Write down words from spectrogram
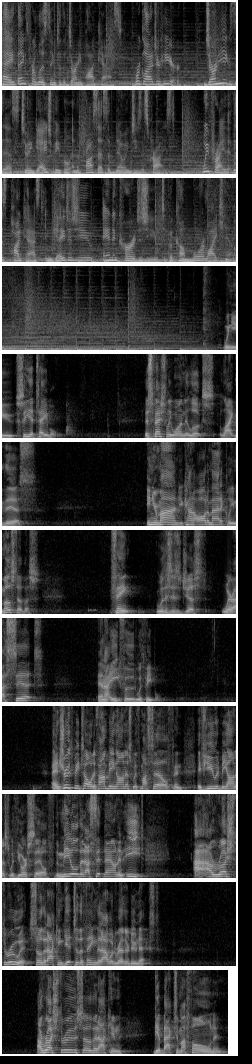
Hey, thanks for listening to the Journey podcast. We're glad you're here. Journey exists to engage people in the process of knowing Jesus Christ. We pray that this podcast engages you and encourages you to become more like Him. When you see a table, especially one that looks like this, in your mind, you kind of automatically, most of us, think, well, this is just where I sit and I eat food with people. And truth be told, if I'm being honest with myself and if you would be honest with yourself, the meal that I sit down and eat, I, I, rush through it so that I can get to the thing that I would rather do next. I rush through so that I can get back to my phone and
